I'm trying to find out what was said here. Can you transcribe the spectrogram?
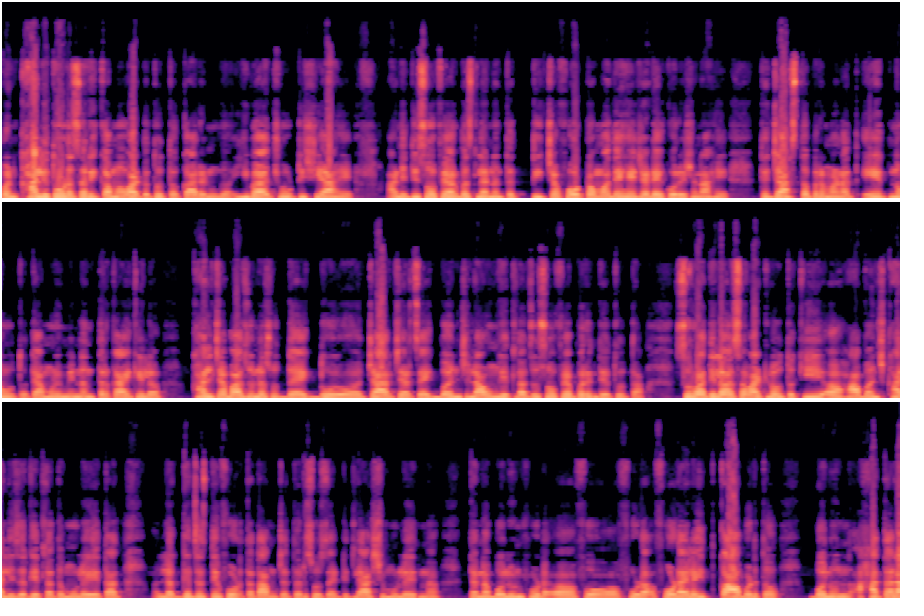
पण खाली थोडंसं रिकामं वाटत होतं. कारण इवा छोटीशी आहे आणि ती सोफ्यावर बसल्यानंतर तिच्या फोटोमध्ये हे जे डेकोरेशन आहे ते जास्त प्रमाणात येत नव्हतं. त्यामुळे मी नंतर काय केलं खालच्या बाजूला सुद्धा एक दो चार चारचा एक बंच लावून घेतला जो सोफ्यापर्यंत येत होता. सुरुवातीला असं वाटलं होतं की हा बंच खाली जर घेतला तर मुलं येतात. लगेचच ते फोडतात. आमच्या तर सोसायटीतले अशी मुलं आहेत ना त्यांना बलून फोड फो फोडा फोडायला इतकं आवडतं. बलून हाताला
